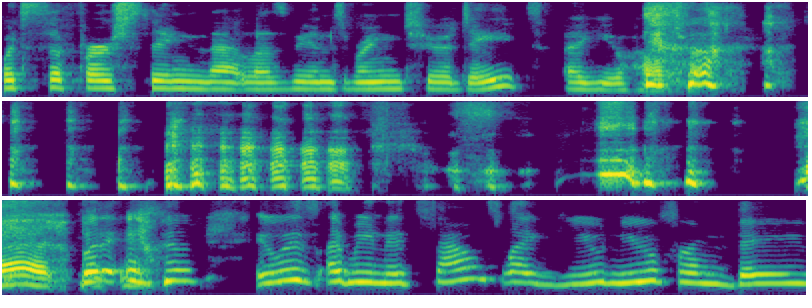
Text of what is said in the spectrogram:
what's the first thing that lesbians bring to a date? A U-Haul truck. but but it, it, was i mean it sounds like you knew from day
